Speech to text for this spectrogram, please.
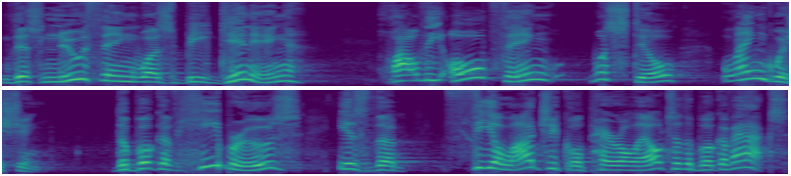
this new thing was beginning while the old thing was still languishing. The book of Hebrews is the theological parallel to the book of Acts.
